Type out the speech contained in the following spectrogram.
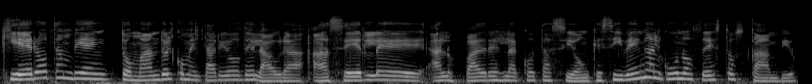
Quiero también, tomando el comentario de Laura, hacerle a los padres la acotación que si ven algunos de estos cambios,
